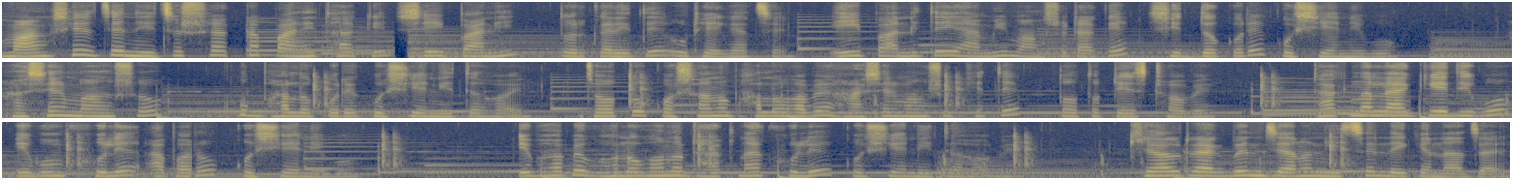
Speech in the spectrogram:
মাংসের যে নিজস্ব একটা পানি থাকে, সেই পানি তরকারিতে উঠে গেছে। এই পানিতেই আমি মাংসটাকে সিদ্ধ করে কষিয়ে নিব। হাঁসের মাংস খুব ভালো করে কষিয়ে নিতে হয়। যত কষানো ভালো হবে, হাঁসের মাংস খেতে তত টেস্ট হবে। ঢাকনা লাগিয়ে দিব এবং খুলে আবারও কষিয়ে নেব। এভাবে ঘন ঘন ঢাকনা খুলে কষিয়ে নিতে হবে। খেয়াল রাখবেন যেন নিচে লেগে না যায়।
